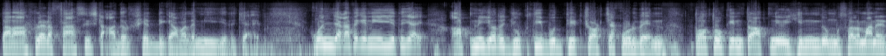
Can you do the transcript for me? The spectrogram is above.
তারা আসলে একটা ফ্যাসিস্ট আদর্শের দিকে আমাদের নিয়ে যেতে চায়। কোন জায়গা থেকে নিয়ে যেতে চায়? আপনি যত যুক্তি বুদ্ধির চর্চা করবেন, তত কিন্তু আপনি ওই হিন্দু মুসলমানের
